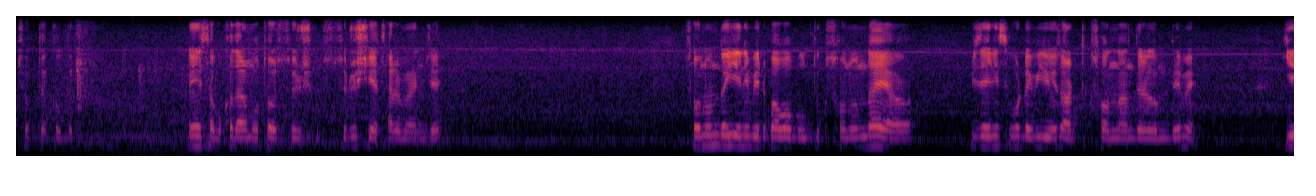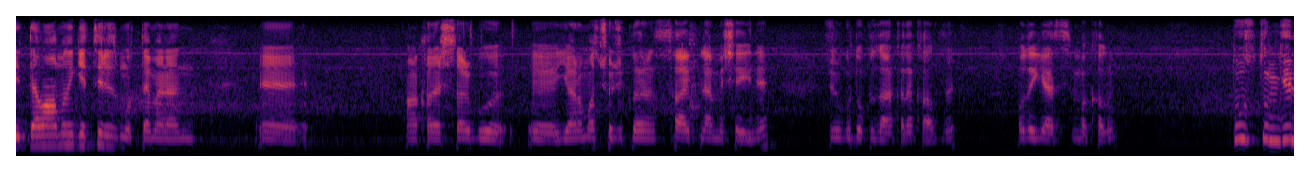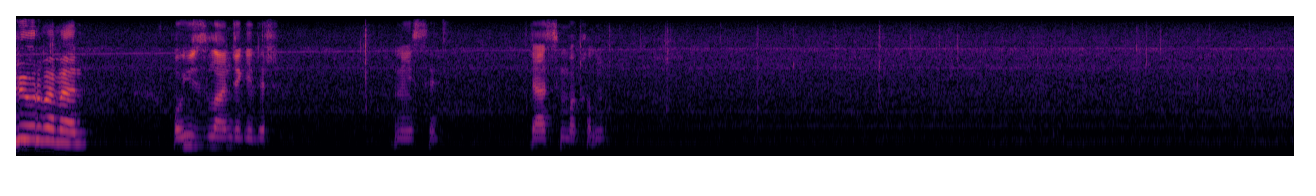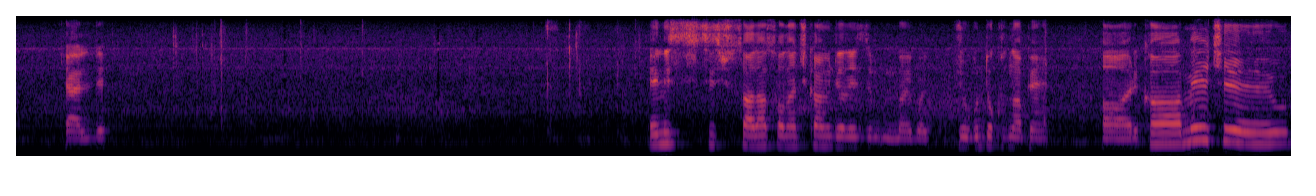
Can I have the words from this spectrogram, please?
Çok takıldık. Neyse bu kadar motor sürüş sürüş yeter bence. Sonunda yeni bir baba bulduk. Sonunda ya. Biz en iyisi burada videoyu artık sonlandıralım değil mi? Devamını getiririz muhtemelen. Ee, arkadaşlar bu e, yaramaz çocukların sahiplenme şeyini. Jurgur 9 arkada kaldı. O da gelsin bakalım. Dostum geliyorum hemen. O 100 yıl anca gelir. Neyse. Gelsin bakalım. Geldi. En iyisi siz şu sağdan soldan çıkan videoları izleyin. Bay bay. Jogur 9 ne yapıyor? Harika meçev.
